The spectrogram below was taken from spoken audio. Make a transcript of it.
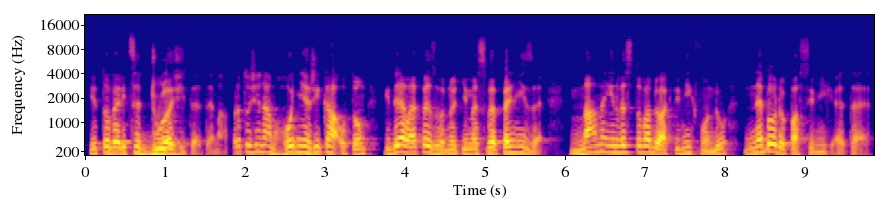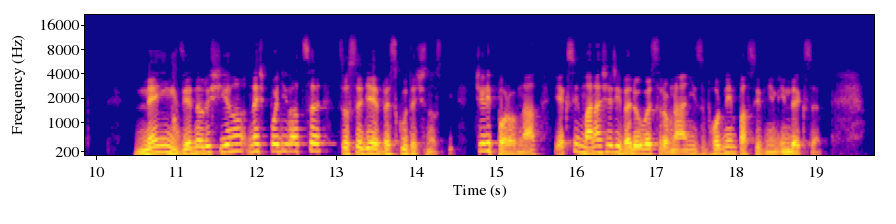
Je to velice důležité téma, protože nám hodně říká o tom, kde lépe zhodnotíme své peníze. Máme investovat do aktivních fondů nebo do pasivních ETF? Není nic jednoduššího, než podívat se, co se děje ve skutečnosti, čili porovnat, jak si manažeři vedou ve srovnání s vhodným pasivním indexem.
